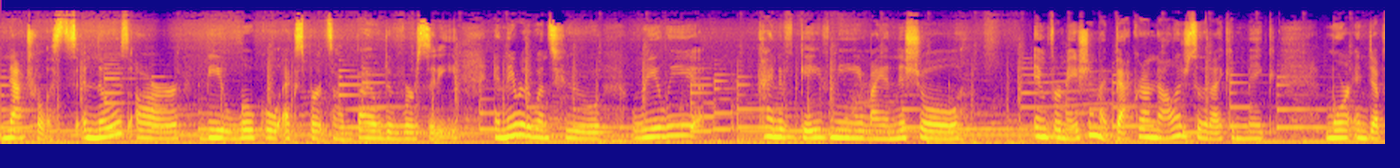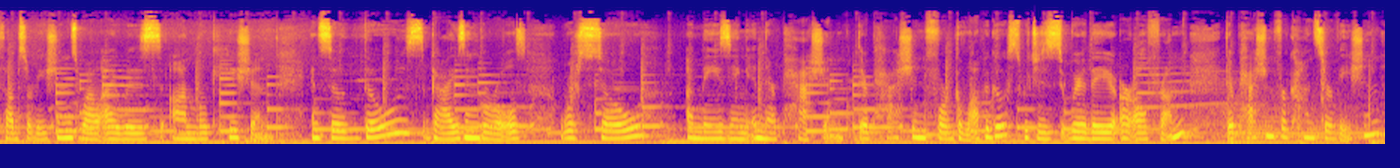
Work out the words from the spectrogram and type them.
naturalists and those are the local experts on biodiversity and they were the ones who really kind of gave me my initial information my background knowledge so that i could make more in depth observations while I was on location. And so those guys and girls were so amazing in their passion their passion for Galapagos, which is where they are all from, their passion for conservation,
